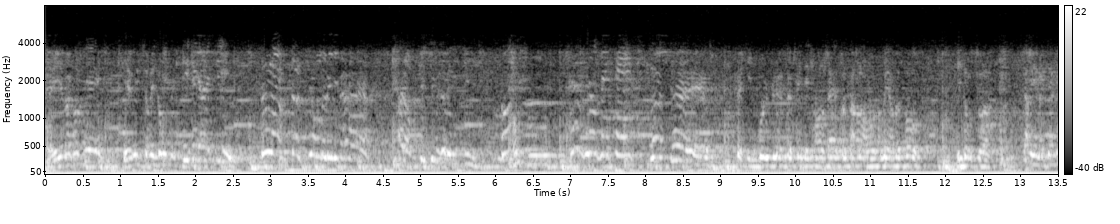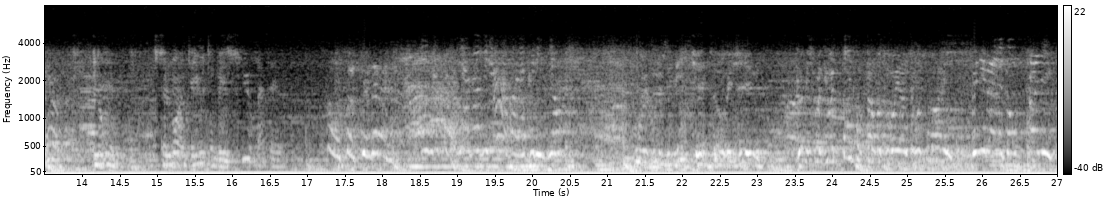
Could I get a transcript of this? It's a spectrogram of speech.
Salut les vacanciers, bienvenue sur les ondes de DJ Galaxy. La station de l'univers Alors, qu'est-ce qui vous amène ici? Bonjour. Revenons à terre. La Terre Petite boule bleue peuplée d'étrangères parlant en couvert de peau. Dis donc toi, t'as rien à rien? Non, seulement un caillou tombé sur la terre. Sensationnel Il ne se vient de rien avant la collision. Pouvez-vous nous aider Quelle origine Vous avez choisi votre temps pour faire votre voyage de retrouvailles. L'univers est en panique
